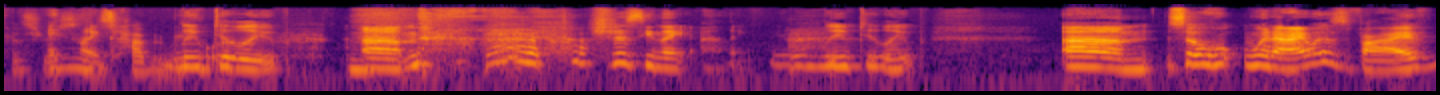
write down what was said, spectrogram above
coasters. and like It's happened loop to loop. Um, should have seen like like loop to loop. Um, so when I was five,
